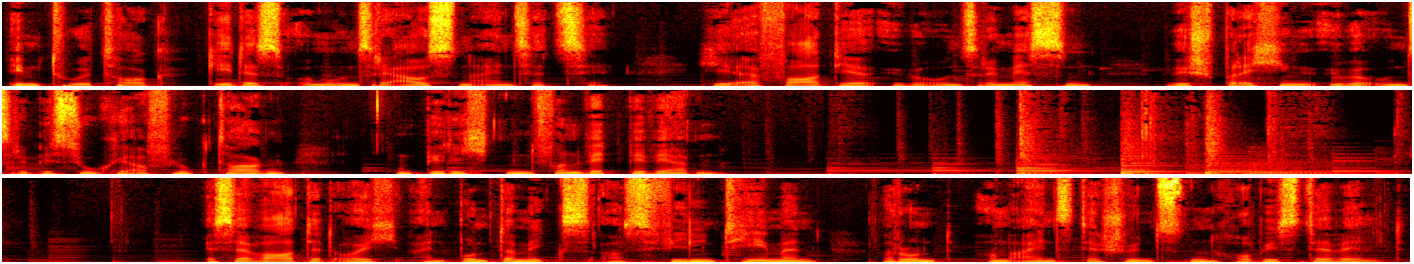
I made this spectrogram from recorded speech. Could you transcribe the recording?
Im Tour Talk geht es um unsere Außeneinsätze. Hier erfahrt ihr über unsere Messen, wir sprechen über unsere Besuche auf Flugtagen und berichten von Wettbewerben. Es erwartet euch ein bunter Mix aus vielen Themen rund um eins der schönsten Hobbys der Welt.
